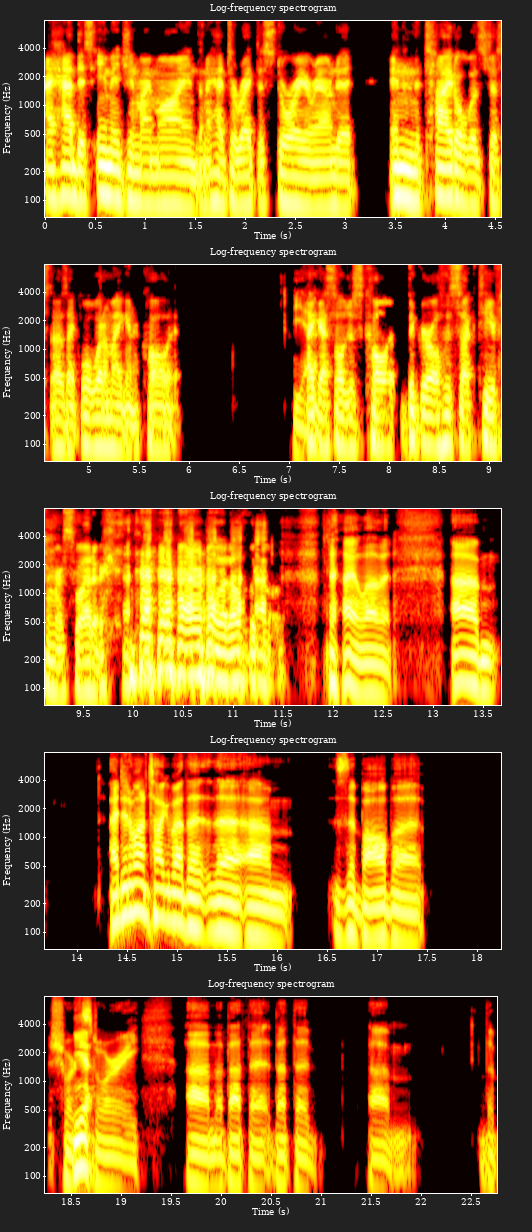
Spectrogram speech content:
I had this image in my mind and I had to write the story around it. And then the title was just, I was like, well, what am I going to call it? Yeah. I guess I'll just call it The Girl Who Sucked Tea from Her Sweater. I don't know what else to call it. I love it. Um, I did want to talk about the, the, um, Xibalba short yeah. story, um, about the, about the, um, the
